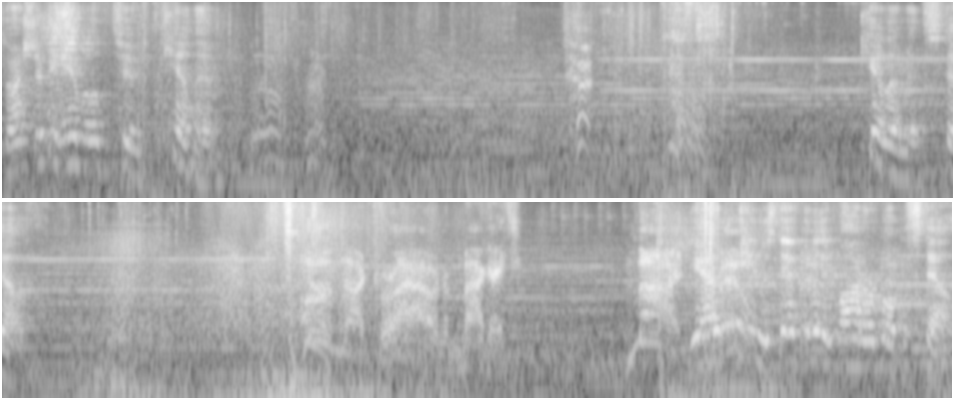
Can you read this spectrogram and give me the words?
So I should be able to kill him. Kill him in stealth. On the ground, maggot. Mine, Yeah, he was definitely vulnerable to stealth.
